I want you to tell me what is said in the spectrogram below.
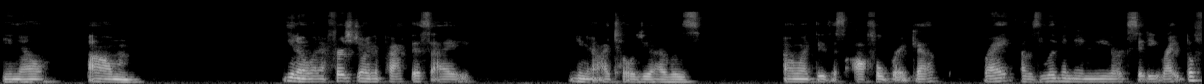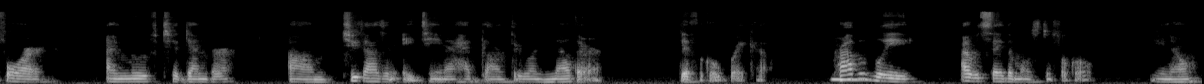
You know, um, you know, when I first joined the practice, I, you know, I told you I was, I went through this awful breakup, right? I was living in New York City right before I moved to Denver. um, 2018, I had gone through another difficult breakup. Mm-hmm. Probably, I would say the most difficult, you know?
